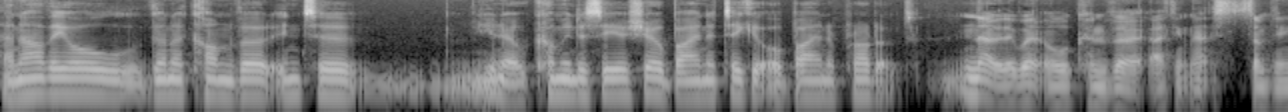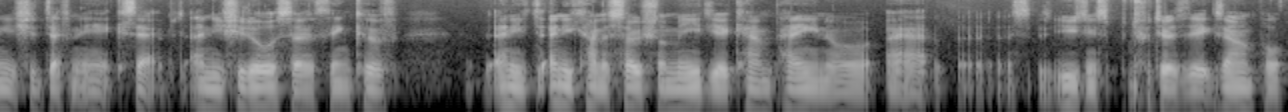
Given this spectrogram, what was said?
and are they all going to convert into, you know, coming to see a show, buying a ticket, or buying a product? No, they won't all convert. I think that's something you should definitely accept, and you should also think of any any kind of social media campaign or uh, using Twitter as the example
